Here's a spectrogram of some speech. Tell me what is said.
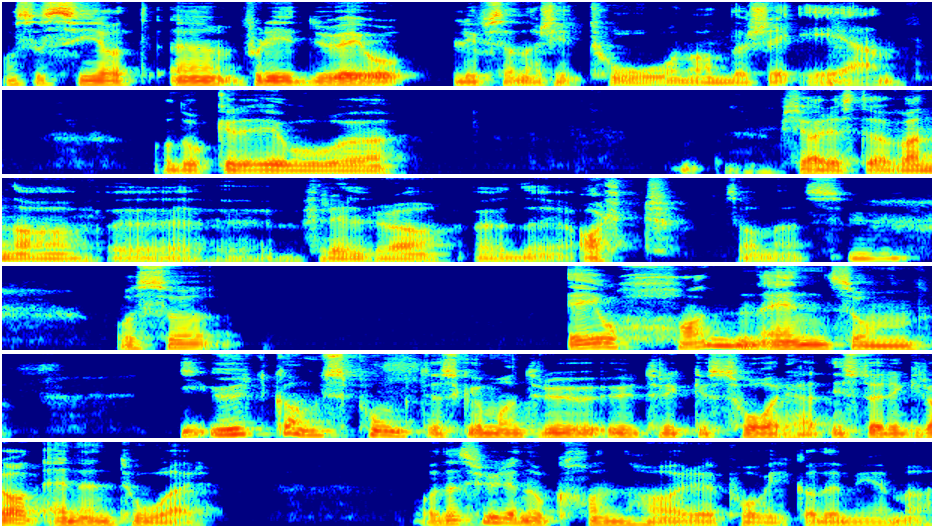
og så si at eh, Fordi du er jo livsenergi 2, og Anders er 1. Og dere er jo eh, kjærester, venner, eh, foreldre, eh, alt sammen. Mm. Og så er jo han en som i utgangspunktet skulle man tro uttrykker sårhet i større grad enn en toer. Og det tror jeg nok han har påvirka det mye med.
